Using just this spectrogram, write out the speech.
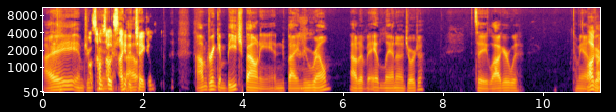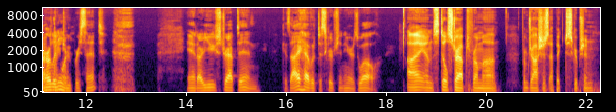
I am drinking. I'm so excited Bou- jacob I'm drinking Beach Bounty and by New Realm out of Atlanta, Georgia. It's a lager with coming out Lager, hardly knew her. two percent. And are you strapped in? Because I have a description here as well. i am still strapped from uh from josh's epic description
